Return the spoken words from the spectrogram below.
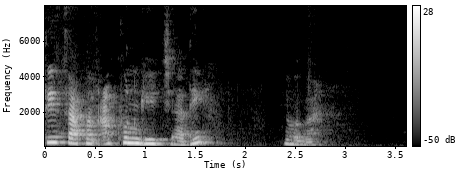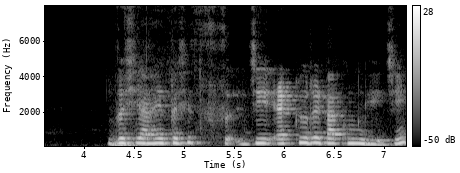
तीच आपण आखून घ्यायची आधी. हे बघा. जशी आहे तशीच जी ॲक्युरेट आखून घ्यायची.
